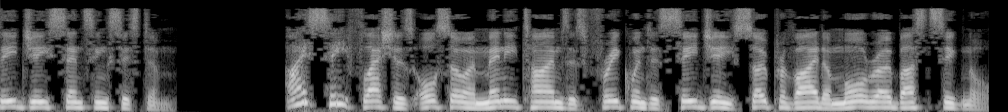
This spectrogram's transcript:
CG sensing system. IC flashes also are many times as frequent as CG so provide a more robust signal.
